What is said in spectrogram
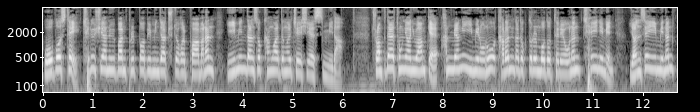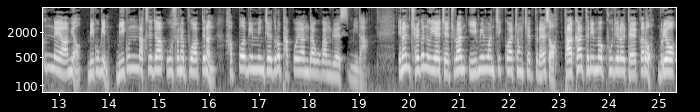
오버스테이, 체류 시한 위반 불법 이민자 추적을 포함하는 이민 단속 강화 등을 제시했습니다. 트럼프 대통령 이와 함께 한 명이 이민 온 후 다른 가족들을 모두 데려오는 체인 이민, 연쇄 이민은 끝내야 하며 미국인, 미군 납세자 우선에 부합되는 합법 이민 제도로 바꿔야 한다고 강조했습니다. 이는 최근 의회에 제출한 이민 원칙과 정책들에서 다카 드리머 구제를 대가로 무려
